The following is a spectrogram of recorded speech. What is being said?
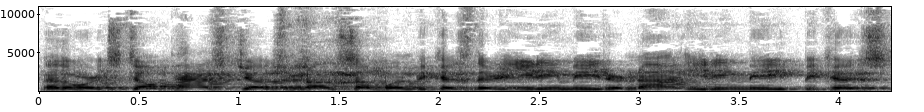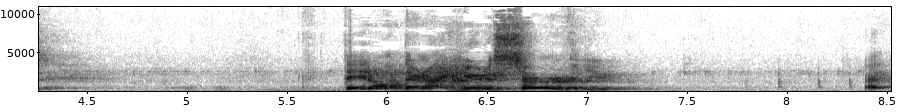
In other words, don't pass judgment on someone because they're eating meat or not eating meat, because they don't, they're not here to serve you. Right?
